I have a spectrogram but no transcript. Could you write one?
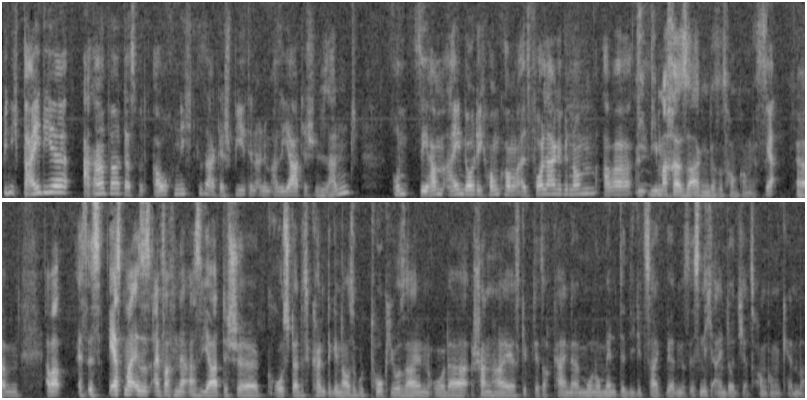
bin ich bei dir, aber das wird auch nicht gesagt. Er spielt in einem asiatischen Land und sie haben eindeutig Hongkong als Vorlage genommen, aber Die, die Macher sagen, dass es Hongkong ist. ja. Ähm, aber es ist, erstmal ist es einfach eine asiatische Großstadt. Es könnte genauso gut Tokio sein oder Shanghai. Es gibt jetzt auch keine Monumente, die gezeigt werden. Es ist nicht eindeutig als Hongkong erkennbar.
